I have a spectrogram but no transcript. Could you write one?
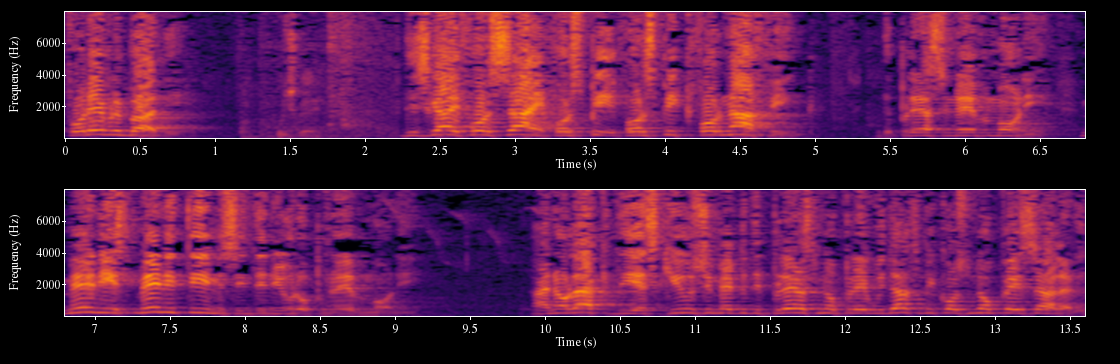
for everybody. Which guy? This guy for sign, for speak, for speak for nothing. The players no have money. Many, many teams in the Europe no have money. I don't like the excuse, maybe the players no play with us because no pay salary.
